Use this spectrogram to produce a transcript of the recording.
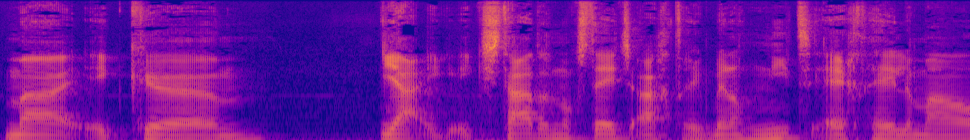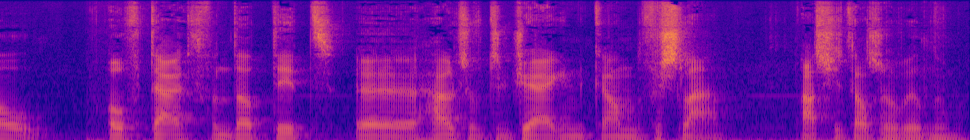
Maar ik, ehm, ja, ik, ik sta er nog steeds achter. Ik ben nog niet echt helemaal overtuigd van dat dit eh, House of the Dragon kan verslaan. Als je het al zo wilt noemen.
